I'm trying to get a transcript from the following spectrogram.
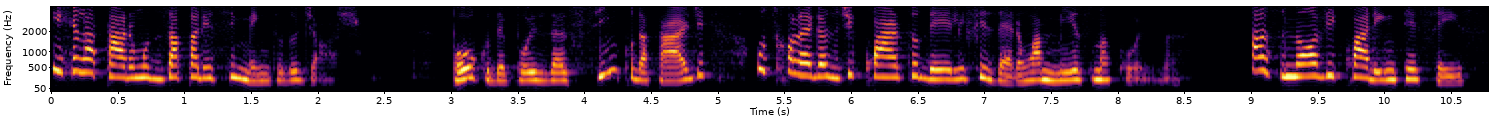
e relataram o desaparecimento do Josh. Pouco depois das 5 da tarde, os colegas de quarto dele fizeram a mesma coisa. Às 9h46,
